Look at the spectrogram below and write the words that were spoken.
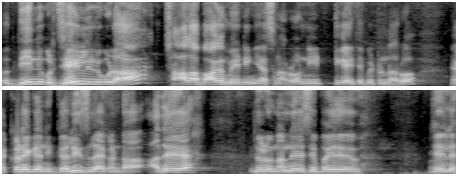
సో దీన్ని కూడా జైలు కూడా చాలా బాగా మెయింటైన్ చేస్తున్నారు. నీట్గా అయితే పెట్టున్నారు. ఎక్కడే కానీ గలీజ్ లేకుండా. అదే ఇది నన్ను వేసి బయ జైలు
